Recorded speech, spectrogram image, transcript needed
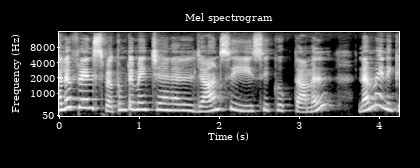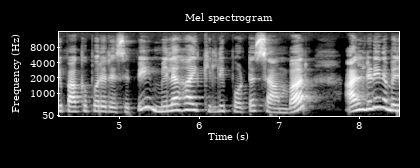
Hello friends welcome to my channel Jansi easy cook Tamil நம்ம இன்றைக்கி பார்க்க போகிற ரெசிபி மிளகாய் கிள்ளி போட்ட சாம்பார். ஆல்ரெடி நம்ம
